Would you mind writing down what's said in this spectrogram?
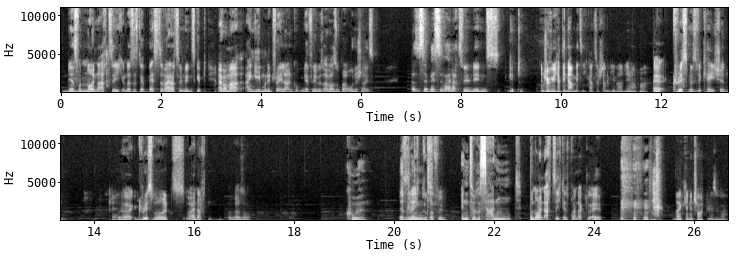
Der ist von 89 und das ist der beste Weihnachtsfilm, den es gibt. Einfach mal eingeben und den Trailer angucken, der Film ist einfach super, ohne Scheiß. Das ist der beste Weihnachtsfilm, den es gibt. Entschuldigung, ich habe den Namen jetzt nicht ganz verstanden. Wie war der nochmal? Äh, Christmas Vacation. Okay. Oder Griswolds Weihnachten. Oder so. Cool. Das Das ist echt ein klingt- super Film. Interessant. Von 89, der ist brandaktuell. Oh, ich kenne den Schauspieler sogar.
